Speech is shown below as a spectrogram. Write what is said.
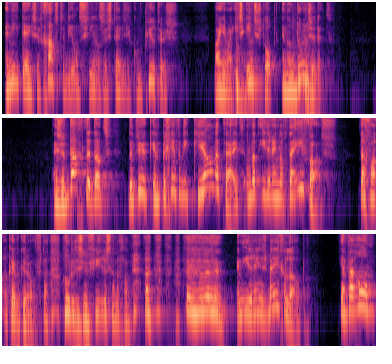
En niet deze gasten die ons zien als een stelletje computers, waar je maar iets instopt en dan doen ze het. En ze dachten dat natuurlijk in het begin van die Kiana-tijd, omdat iedereen nog naïef was, dacht van, oké, we kunnen wel vertellen. Oh, er is een virus aan de gang. En iedereen is meegelopen. Ja, waarom?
